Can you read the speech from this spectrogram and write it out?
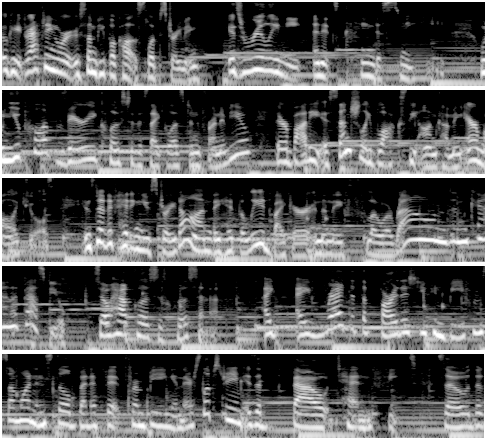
okay, drafting, or some people call it slipstreaming. It's really neat and it's kind of sneaky. When you pull up very close to the cyclist in front of you, their body essentially blocks the oncoming air molecules. Instead of hitting you straight on, they hit the lead biker and then they flow around and kind of past you. So how close is close enough? I, I read that the farthest you can be from someone and still benefit from being in their slipstream is about 10 feet. So the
